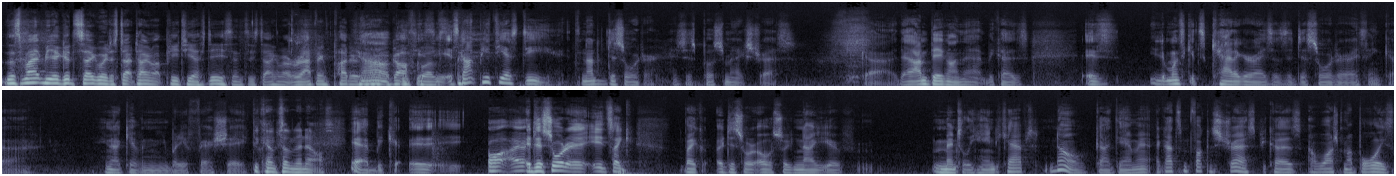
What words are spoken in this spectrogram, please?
This might be a good segue to start talking about PTSD since he's talking about wrapping putters Oh, around golf PTSD. clubs. It's not PTSD. It's not a disorder. It's just post traumatic stress. God, I'm big on that because is once it gets categorized as a disorder, I think uh, you're not giving anybody a fair shake. Become something else. Yeah, because uh, it, well, I, a disorder it's like like a disorder oh so now you're mentally handicapped no god damn it i got some fucking stress because i watched my boy's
